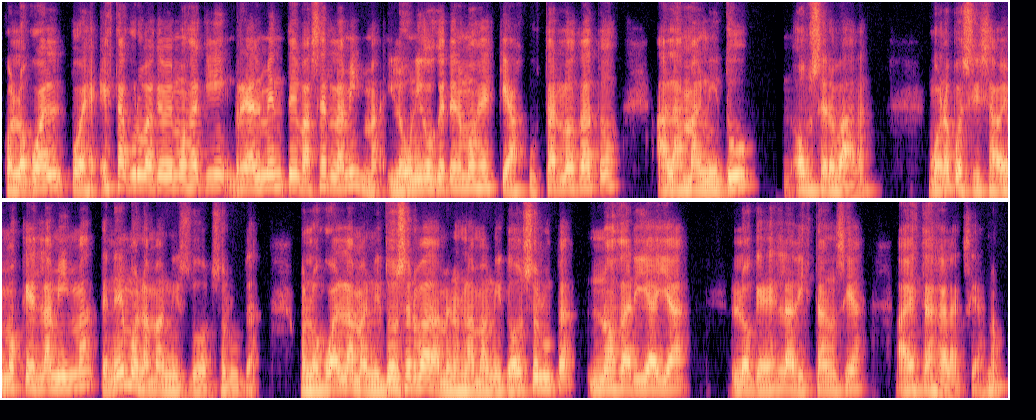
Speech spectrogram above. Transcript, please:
Con lo cual, pues esta curva que vemos aquí realmente va a ser la misma y lo único que tenemos es que ajustar los datos a la magnitud observada. Bueno, pues si sabemos que es la misma, tenemos la magnitud absoluta. Con lo cual la magnitud observada menos la magnitud absoluta nos daría ya lo que es la distancia a estas galaxias. ¿no?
